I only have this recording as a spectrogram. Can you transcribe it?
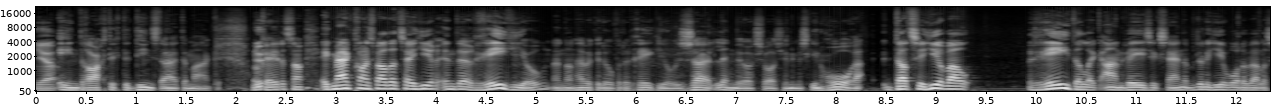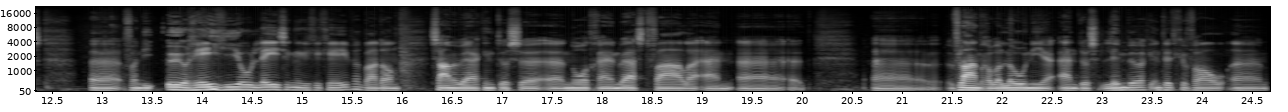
ja. eendrachtig de dienst uit te maken. Oké, dat snap ik. Ik merk trouwens wel dat zij hier in de regio, en dan heb ik het over de regio Zuid-Limburg, zoals jullie misschien horen, dat ze hier wel redelijk aanwezig zijn. Dat bedoel ik, hier worden wel eens eh, van die Euregio-lezingen gegeven, waar dan samenwerking tussen eh, Noord-Rijn-Westfalen en eh, eh, Vlaanderen, Wallonië en dus Limburg in dit geval ehm,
